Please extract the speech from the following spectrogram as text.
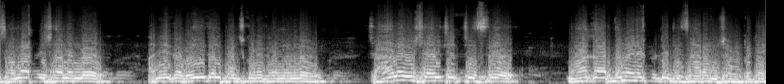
సమావేశాలలో అనేక వేదికలు పంచుకునే క్రమంలో చాలా విషయాలు చర్చిస్తే నాకు అర్థమైనటువంటిది సారాంశం ఒకటే.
